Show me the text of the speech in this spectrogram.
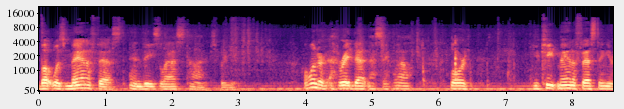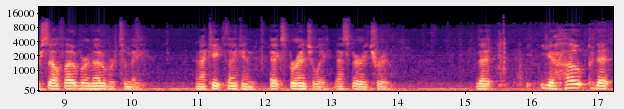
but was manifest in these last times for you. I wonder, I read that and I say, wow, Lord, you keep manifesting yourself over and over to me. And I keep thinking experientially, that's very true. That you hope that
